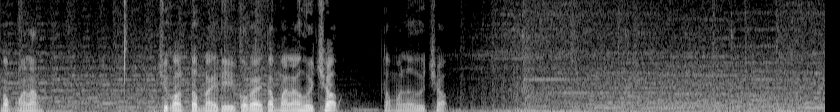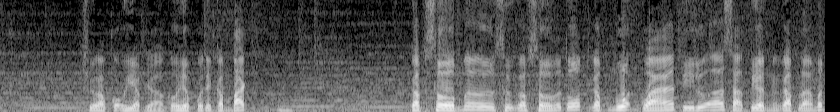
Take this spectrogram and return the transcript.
ngọc ma lăng. Chứ còn tầm này thì có vẻ tăng ma lăng hơi chậm, Tăng ma lăng hơi chậm. Chưa gặp cậu Hiệp nhỉ Cậu Hiệp có thể comeback. Gặp sớm ờ, sự gặp sớm là tốt, Gặp muộn quá tí nữa xả tiền, gặp là mất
